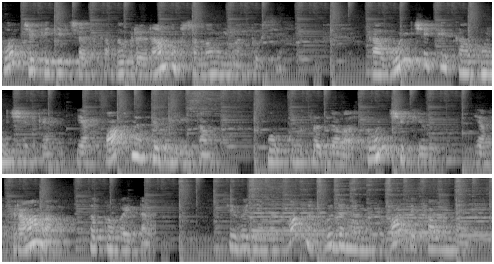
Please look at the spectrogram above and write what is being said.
Хлопчики, дівчатка, добрий ранок, шановні матусі. Кавунчики, кавунчики, як пахнете ви літом. Укуса для ласунчиків яскрава, соковита. Сьогодні ми з вами будемо малювати кавунець,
